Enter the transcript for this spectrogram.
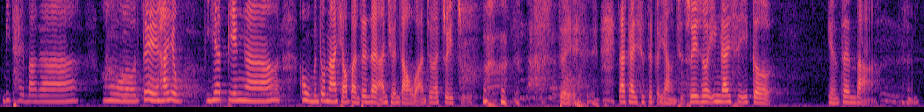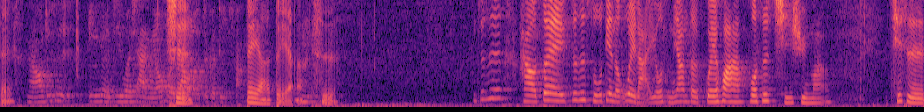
蜜太棒啊，哦，对，还有。一边啊，啊，我们都拿小板凳在安全岛玩，就在追逐。对，大概是这个样子。所以说，应该是一个缘分吧。嗯，对。然后就是音乐机会下，你又回到了这个地方。对呀，对呀，是。就是还有对，就是书店的未来有什么样的规划或是期许吗？其实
